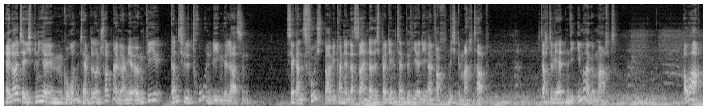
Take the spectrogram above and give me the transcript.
Hey Leute, ich bin hier im Goron-Tempel und schaut mal, wir haben hier irgendwie ganz viele Truhen liegen gelassen. Ist ja ganz furchtbar. Wie kann denn das sein, dass ich bei dem Tempel hier die einfach nicht gemacht habe? Ich dachte, wir hätten die immer gemacht. Aua.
